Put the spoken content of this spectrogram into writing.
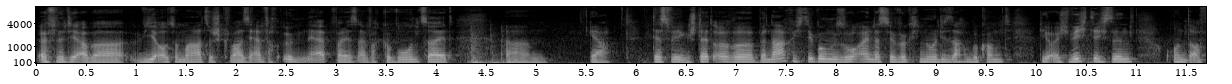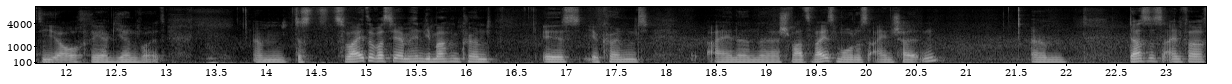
öffnet ihr aber wie automatisch quasi einfach irgendeine App, weil ihr es einfach gewohnt seid. Ähm, ja, deswegen stellt eure Benachrichtigungen so ein, dass ihr wirklich nur die Sachen bekommt, die euch wichtig sind und auf die ihr auch reagieren wollt. Ähm, das zweite, was ihr am Handy machen könnt, ist, ihr könnt einen äh, Schwarz-Weiß-Modus einschalten. Ähm, das ist einfach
